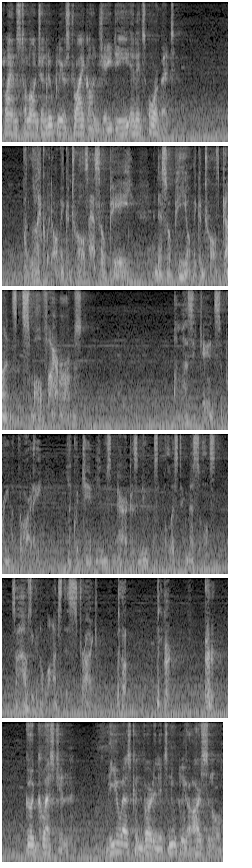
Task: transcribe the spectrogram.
plans to launch a nuclear strike on JD in its orbit. But Liquid only controls SOP, and SOP only controls guns and small firearms. Unless he gains supreme authority, Liquid can't use America's nukes and ballistic missiles. So how's he gonna launch this strike? Good question. The U.S. converted its nuclear arsenal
